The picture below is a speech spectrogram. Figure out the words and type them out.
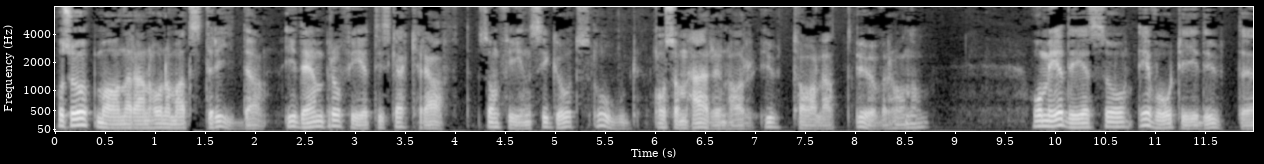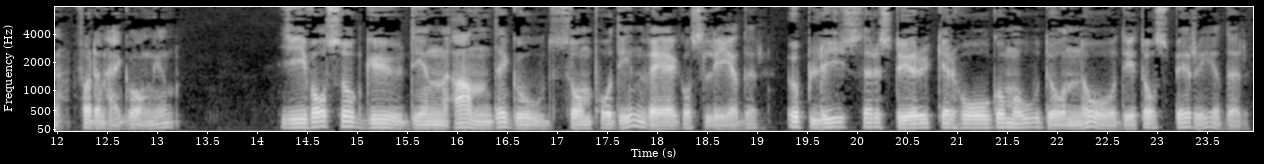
Och så uppmanar han honom att strida i den profetiska kraft som finns i Guds ord och som Herren har uttalat över honom. Och med det så är vår tid ute för den här gången. Giv oss, o Gud, din ande god som på din väg oss leder upplyser, styrker håg och mod och nådigt oss bereder,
